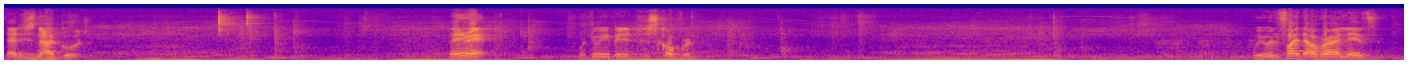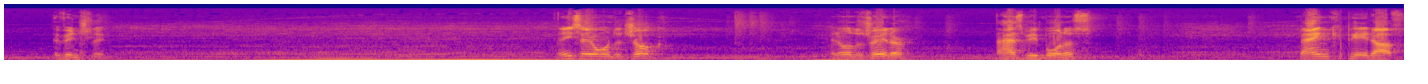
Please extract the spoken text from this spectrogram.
That is not good. But anyway, we're doing a bit of discovering. We will find out where I live eventually. At least I own the truck. I own the trailer. That has to be a bonus. Bank paid off.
